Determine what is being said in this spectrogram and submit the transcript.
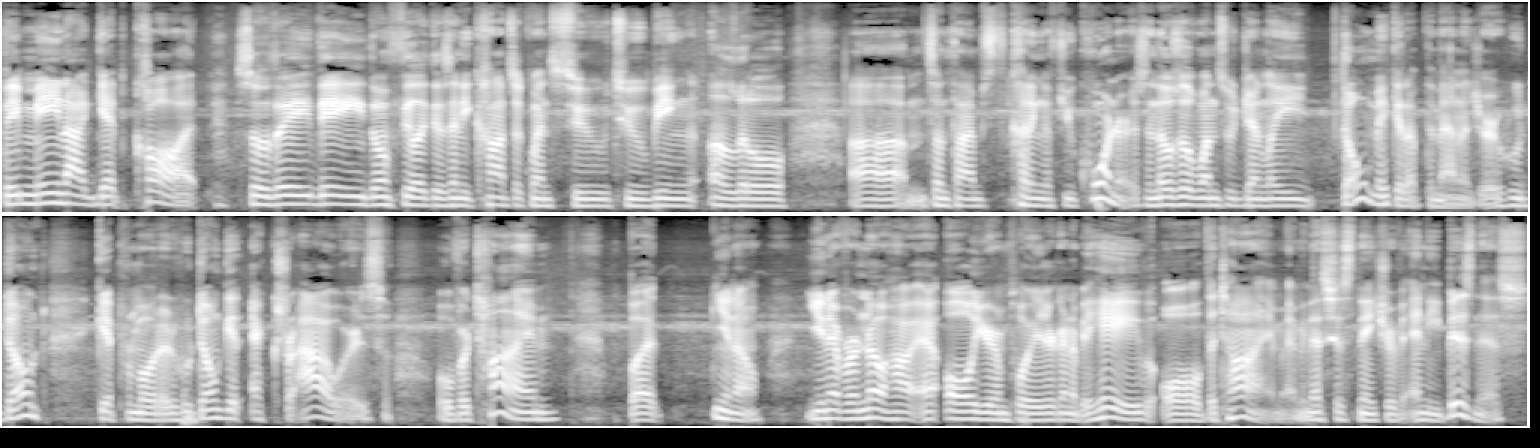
They may not get caught, so they, they don't feel like there's any consequence to, to being a little, um, sometimes cutting a few corners. And those are the ones who generally don't make it up the manager, who don't get promoted, who don't get extra hours over time. But, you know, you never know how all your employees are going to behave all the time. I mean, that's just the nature of any business.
